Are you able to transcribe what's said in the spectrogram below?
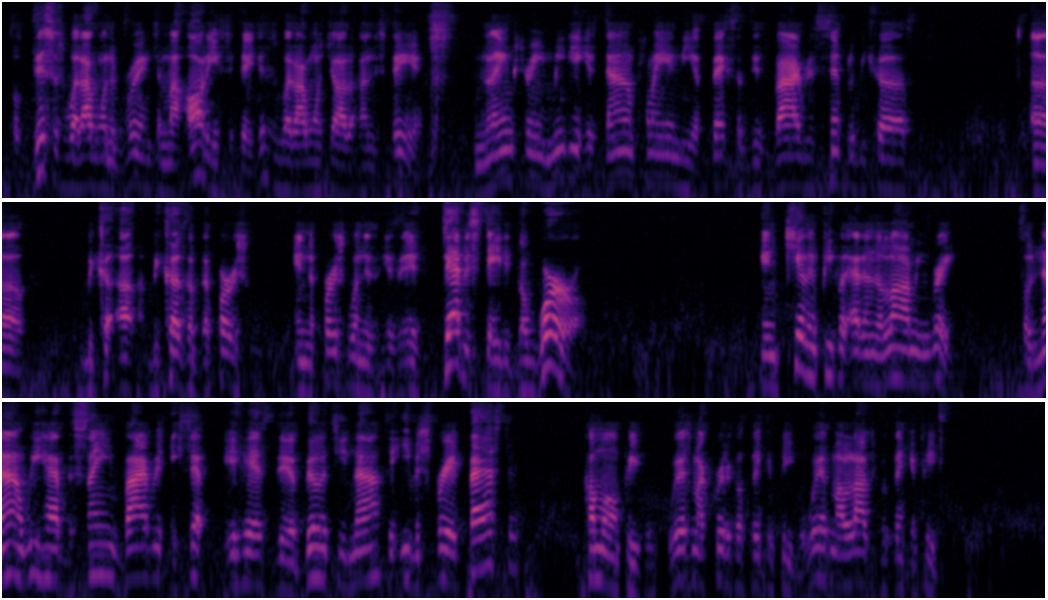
So this is what I want to bring to my audience today. This is what I want y'all to understand. Mainstream media is downplaying the effects of this virus simply because uh, because uh, because of the first one, and the first one is, is, is devastated the world in killing people at an alarming rate. So now we have the same virus, except it has the ability now to even spread faster. Come on, people. Where's my critical thinking people? Where's my logical thinking people?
